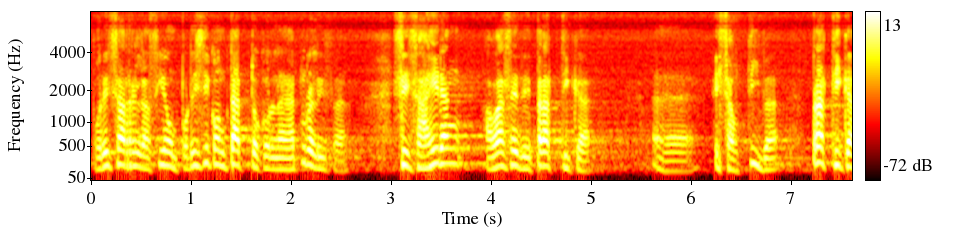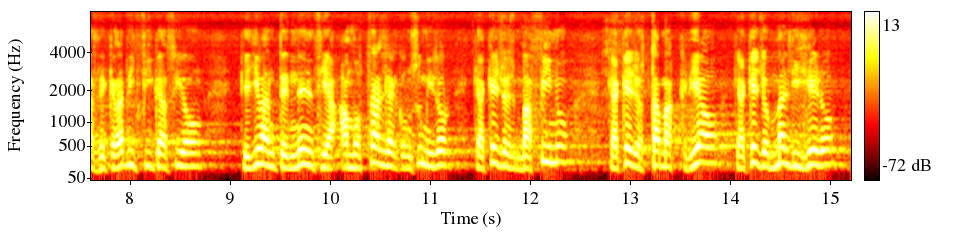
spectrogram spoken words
por esa relación, por ese contacto con la naturaleza, se exageran a base de prácticas eh, exhaustivas, prácticas de clarificación que llevan tendencia a mostrarle al consumidor que aquello es más fino, que aquello está más criado, que aquello es más ligero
